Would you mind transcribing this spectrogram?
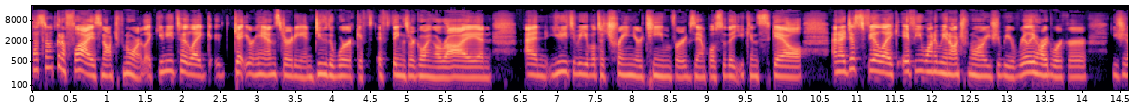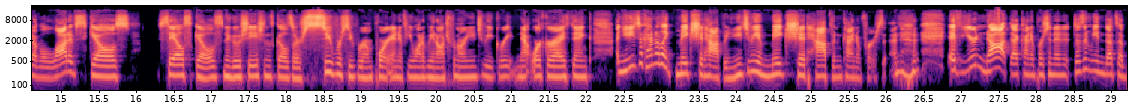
That's not going to fly as an entrepreneur. Like you need to like get your hands dirty and do the work if if things are going going awry and and you need to be able to train your team for example so that you can scale. And i just feel like if you want to be an entrepreneur you should be a really hard worker. You should have a lot of skills sales skills, negotiation skills are super, super important. If you want to be an entrepreneur, you need to be a great networker, I think. And you need to kind of like make shit happen. You need to be a make shit happen kind of person. if you're not that kind of person, and it doesn't mean that's a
